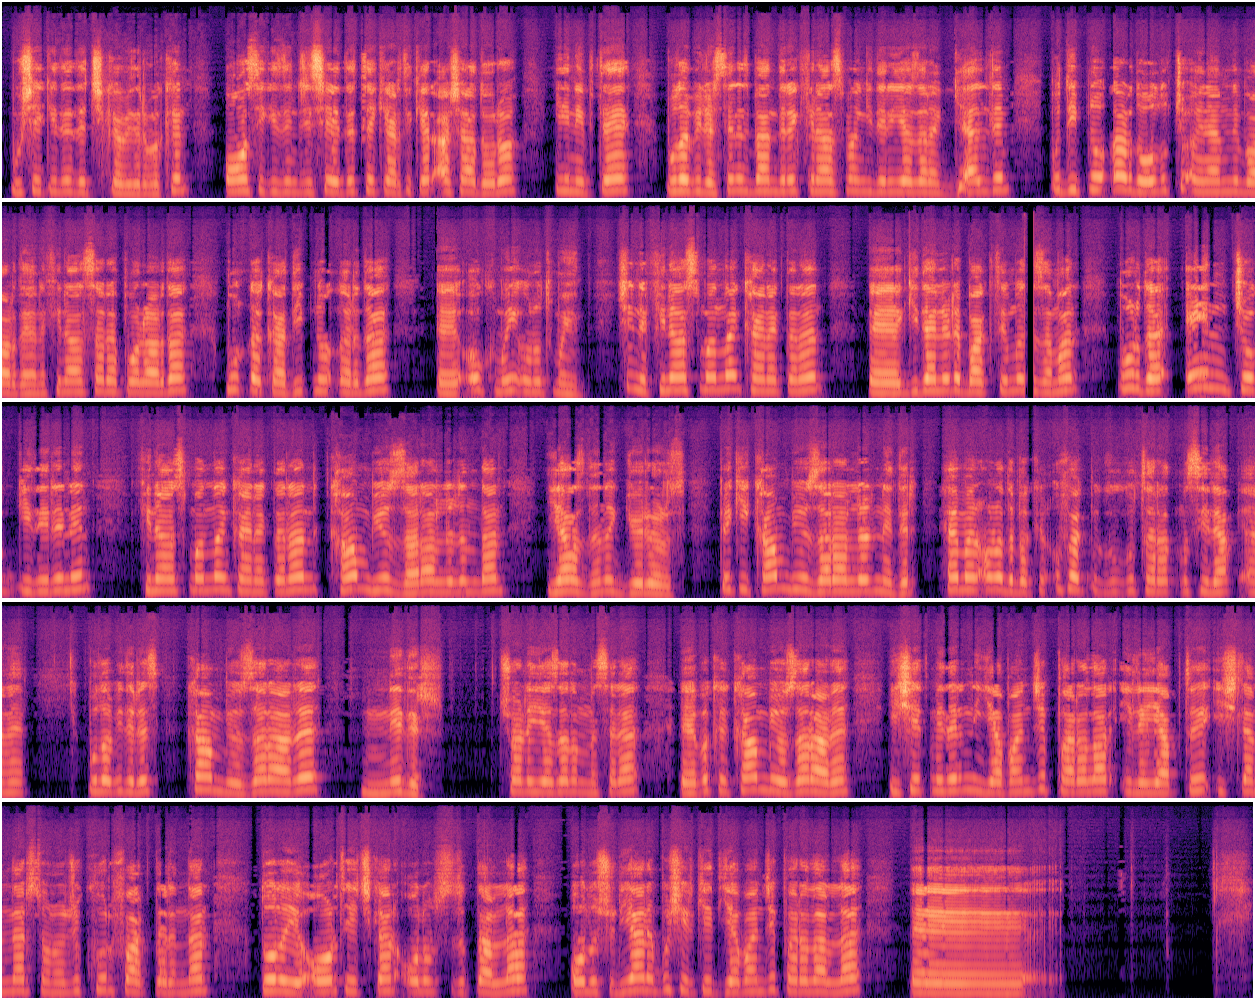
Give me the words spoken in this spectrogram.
bu şekilde de çıkabilir bakın. 18. şeyde teker teker aşağı doğru inip de bulabilirsiniz. Ben direkt finansman gideri yazarak geldim. Bu dipnotlar da oldukça önemli bu arada. Yani finansal raporlarda mutlaka dipnotları da e, okumayı unutmayın. Şimdi finansmandan kaynaklanan e, giderlere baktığımız zaman burada en çok giderinin finansmandan kaynaklanan kambiyo zararlarından yazdığını görüyoruz. Peki kambiyo zararları nedir? Hemen ona da bakın ufak bir Google taratmasıyla yani bulabiliriz. Kambiyo zararı nedir? Şöyle yazalım mesela. E, bakın kambiyo zararı işletmelerin yabancı paralar ile yaptığı işlemler sonucu kur farklarından dolayı ortaya çıkan olumsuzluklarla oluşur. Yani bu şirket yabancı paralarla e,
